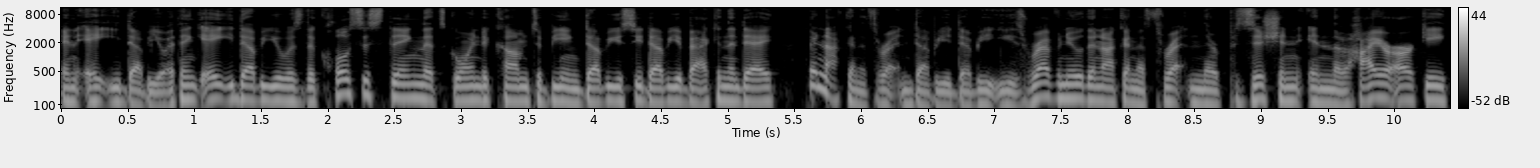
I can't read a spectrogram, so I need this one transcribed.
and AEW. I think AEW is the closest thing that's going to come to being WCW back in the day. They're not going to threaten WWE's revenue, they're not going to threaten their position in the hierarchy.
